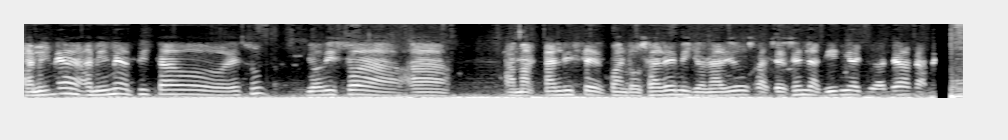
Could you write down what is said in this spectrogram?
A mí me, a mí me han pitado eso. Yo he visto a, a, a McAllister cuando sale Millonarios hacerse en la línea, ayudarle a ganar.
